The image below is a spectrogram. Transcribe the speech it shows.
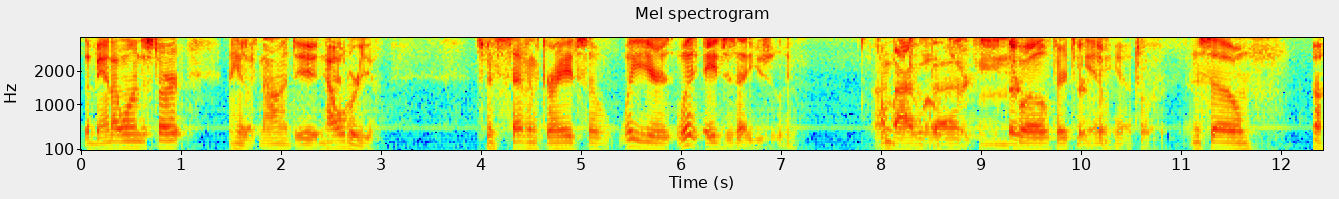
the band I wanted to start. And he was like, "Nah, dude." how old were you? It's been seventh grade, so what year? What age is that usually? I'm bad with that. 13. 12, 13, 13, yeah. yeah, 12. And so, Huh.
